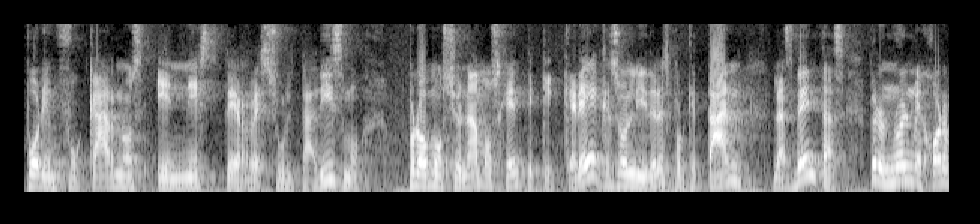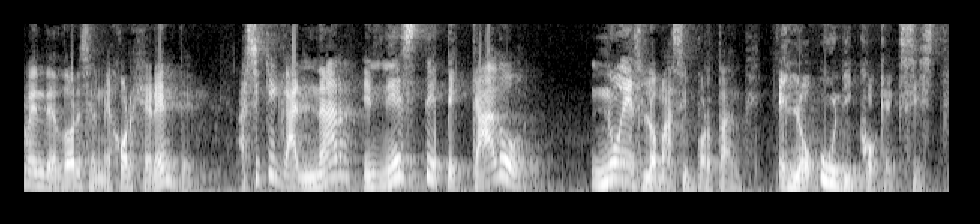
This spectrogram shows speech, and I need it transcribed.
por enfocarnos en este resultadismo. Promocionamos gente que cree que son líderes porque están las ventas, pero no el mejor vendedor es el mejor gerente. Así que ganar en este pecado no es lo más importante, es lo único que existe.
